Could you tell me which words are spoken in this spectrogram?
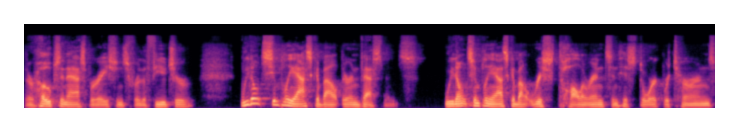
their hopes and aspirations for the future. We don't simply ask about their investments. We don't simply ask about risk tolerance and historic returns.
